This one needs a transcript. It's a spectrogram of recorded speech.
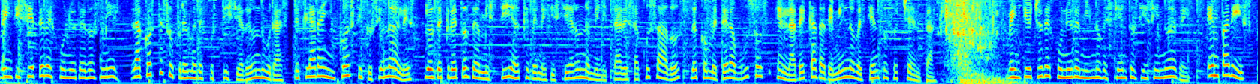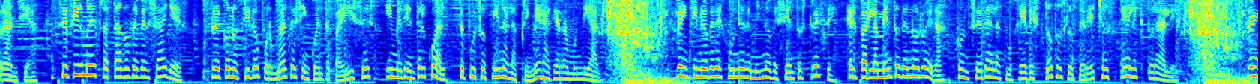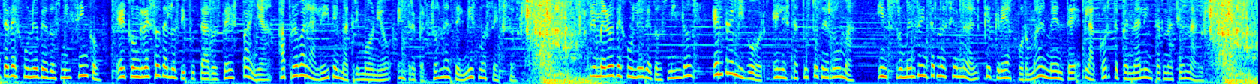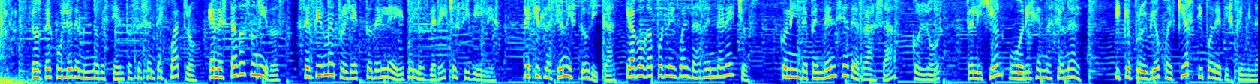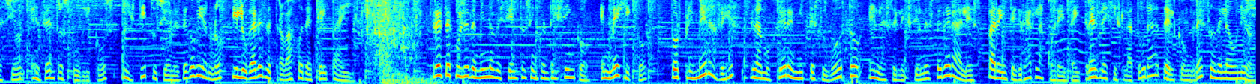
27 de junio de 2000, la Corte Suprema de Justicia de Honduras declara inconstitucionales los decretos de amnistía que beneficiaron a militares acusados de cometer abusos en la década de 1980. 28 de junio de 1919, en París, Francia, se firma el Tratado de Versalles, reconocido por más de 50 países y mediante el cual se puso fin a la Primera Guerra Mundial. 29 de junio de 1913, el Parlamento de Noruega concede a las mujeres todos los derechos electorales. 30 de junio de 2005, el Congreso de los Diputados de España aprueba la ley de matrimonio entre personas del mismo sexo. 1 de julio de 2002, entra en vigor el Estatuto de Roma, instrumento internacional que crea formalmente la Corte Penal Internacional. 2 de julio de 1964. En Estados Unidos se firma el proyecto de ley de los derechos civiles, legislación histórica que aboga por la igualdad en derechos, con independencia de raza, color, religión u origen nacional, y que prohibió cualquier tipo de discriminación en centros públicos, instituciones de gobierno y lugares de trabajo de aquel país. 3 de julio de 1955, en México, por primera vez la mujer emite su voto en las elecciones federales para integrar la 43 legislatura del Congreso de la Unión.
